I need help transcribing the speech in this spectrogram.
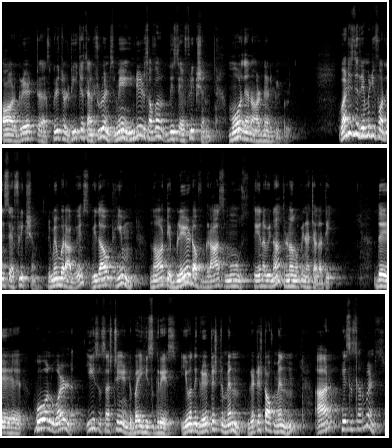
or great uh, spiritual teachers and students may indeed suffer this affliction more than ordinary people. What is the remedy for this affliction? Remember always, without him, not a blade of grass moves, tena vina trinamapi na chalati. The whole world is sustained by his grace. Even the greatest men, greatest of men, are his servants.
